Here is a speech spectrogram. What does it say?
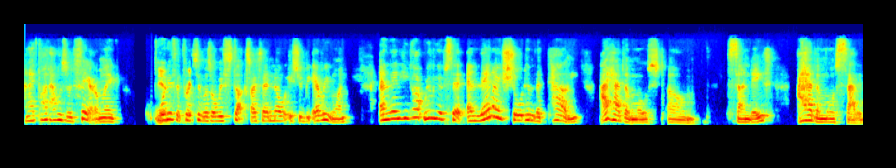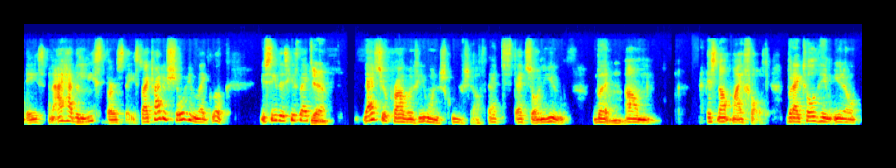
And I thought that was unfair. I'm like, what yeah. if the person was always stuck? So I said, no, it should be everyone. And then he got really upset. And then I showed him the tally. I had the most um, Sundays, I had the most Saturdays, and I had the mm. least Thursdays. So I tried to show him, like, look, you see this? He's like, yeah, that's your problem. If you want to screw yourself, that's that's on you. But mm-hmm. um, it's not my fault. But I told him, you know,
